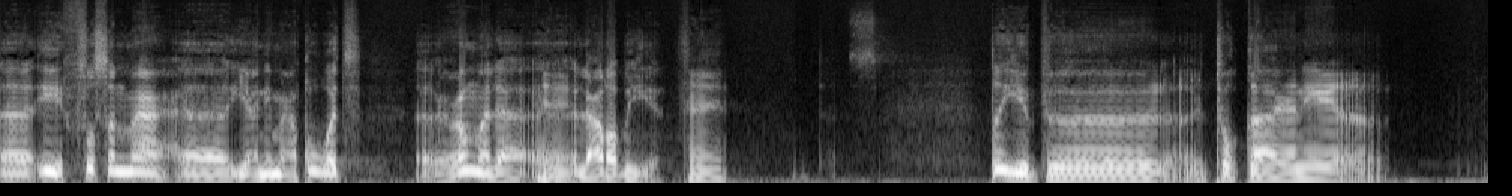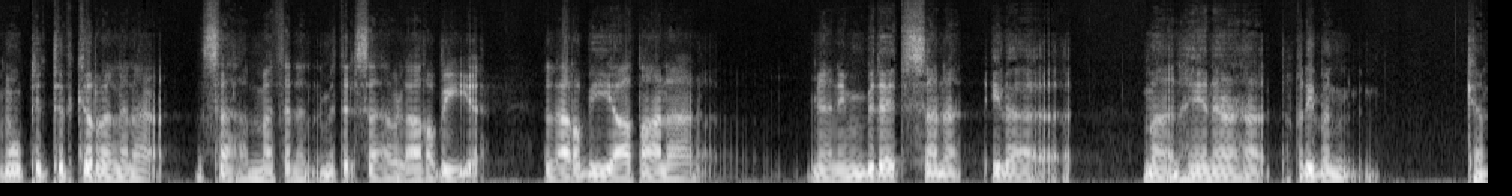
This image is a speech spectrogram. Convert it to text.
آه اي خصوصا مع آه يعني مع قوة آه عملاء آه العربية إيه. طيب آه، أتوقع يعني آه، ممكن تذكر لنا سهم مثلا مثل سهم العربية. العربية أعطانا يعني من بداية السنة إلى ما أنهيناها تقريبا كم؟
